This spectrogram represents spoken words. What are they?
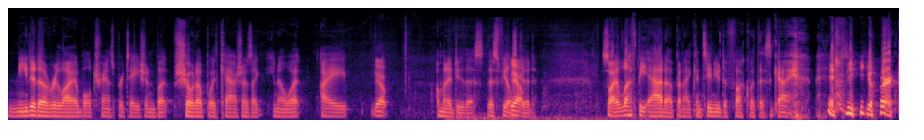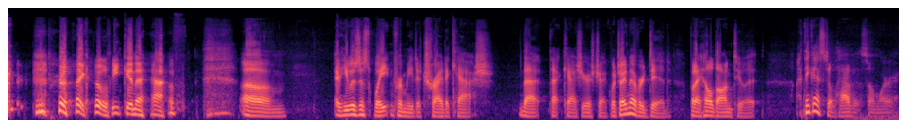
needed a reliable transportation, but showed up with cash. I was like, you know what, I Yep. I'm gonna do this. This feels Yeah. good. So I left the ad up and I continued to fuck with this guy in New York for like a week and a half. Um, and he was just waiting for me to try to cash that that cashier's check, which I never did, but I held on to it. I think I still have it somewhere,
